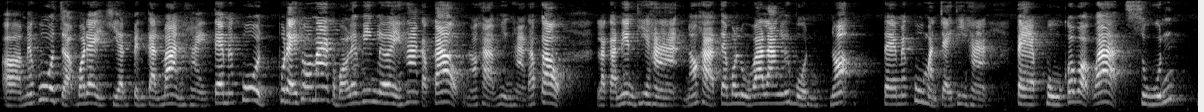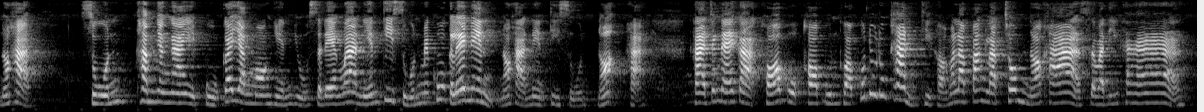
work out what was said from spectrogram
เอ่อแม่พูดจะบ่ได้เขียนเป็นการบ้านให้แต่แม่พูดผู้ใดโทรมากก็บอกเลยวิ่งเลยห้ากับเก้าเนาะค่ะวิ่งหากับเก้าแล้วก็เน้นที่หาเนาะค่ะ แต่บ่รู้ว่าล่างหรือบนเนาะแต่แม่คู่มั่นใจที่หาแต่ปู่ก็บอกว่าศูนย์เนาะค่ะศูนย์ทำยังไงปู่ก็ยังมองเห็นอยู่แสดงว่าเน้นที่ศูนย์แม่คู่ก็เลยเน้นเนาะค่ะเน้นที่ศูนย์เนาะค่ะ ค่ะจังไดก็ขอบุขอบุญขอบคุณทุกทุกท่าน ที่เขามารับฟังรับชมเนาะค่ะ สวัสดีค่ะ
